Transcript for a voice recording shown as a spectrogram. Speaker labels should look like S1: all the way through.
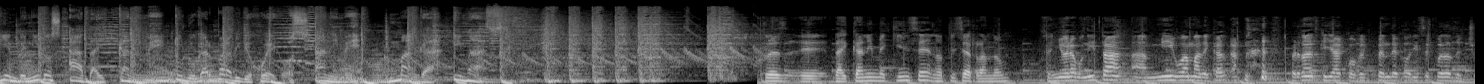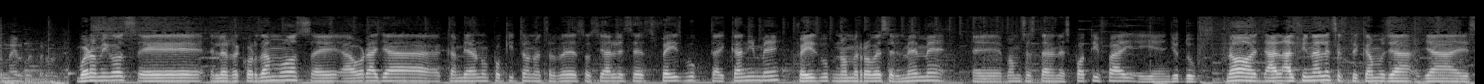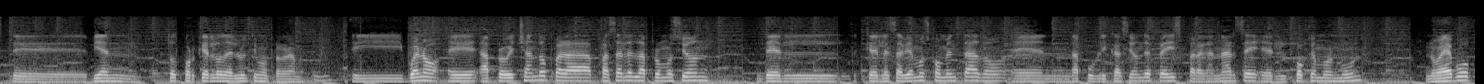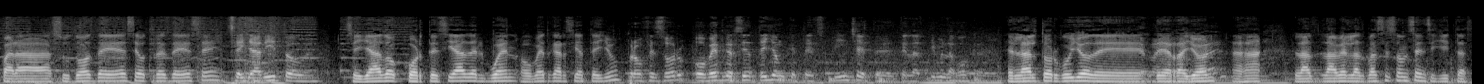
S1: Bienvenidos a Daikanime, tu lugar para videojuegos, anime, manga y más.
S2: Entonces, eh, Daikanime 15, noticias random.
S3: Señora bonita, amigo ama de casa. perdón, es que ya el pendejo dice cosas del chumel, güey, perdón.
S2: Bueno amigos, eh, les recordamos, eh, ahora ya cambiaron un poquito nuestras redes sociales, es Facebook, Taikanime, Facebook No Me Robes el Meme, eh, vamos a estar en Spotify y en YouTube. No, al, al final les explicamos ya, ya este, bien todo por qué es lo del último programa. Y bueno, eh, aprovechando para pasarles la promoción del que les habíamos comentado en la publicación de Face para ganarse el Pokémon Moon nuevo para su 2DS o 3DS,
S3: Selladito, güey.
S2: sellado cortesía del buen Obed García Tello.
S3: Profesor Obed García Tello, aunque te pinche, te, te lastime la boca, güey.
S2: El alto orgullo de,
S3: De
S2: de
S3: Rayón.
S2: Ajá. Las, la- a ver, las bases son sencillitas.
